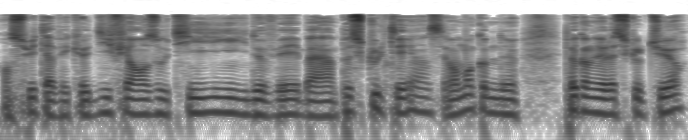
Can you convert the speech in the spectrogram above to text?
Ensuite avec euh, différents outils, ils devaient bah, un peu sculpter. Hein. C'est vraiment comme de, un peu comme de la sculpture,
